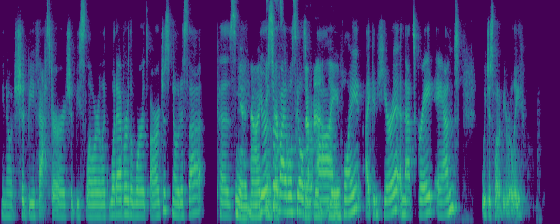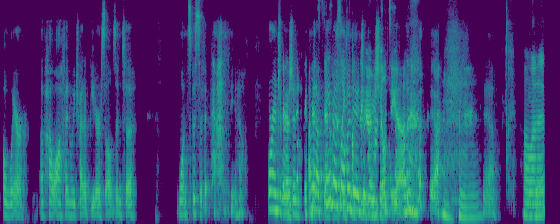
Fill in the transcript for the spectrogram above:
you know, it should be faster, it should be slower, like whatever the words are, just notice that because yeah, no, your survival skills definitely. are on point. I can hear it, and that's great. And we just want to be really aware of how often we try to beat ourselves into one specific path, you know, or integration. Yeah, I'm going to beat myself into integration. yeah. Mm-hmm. Yeah. Well, Lana,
